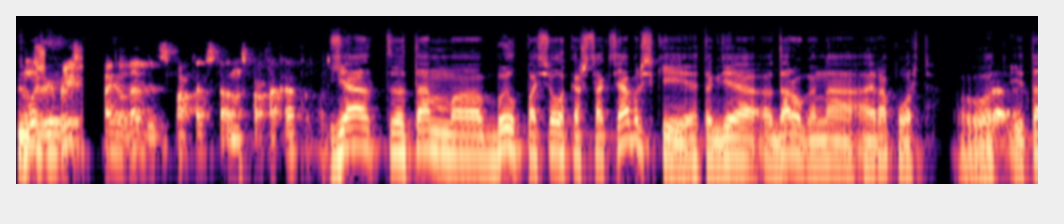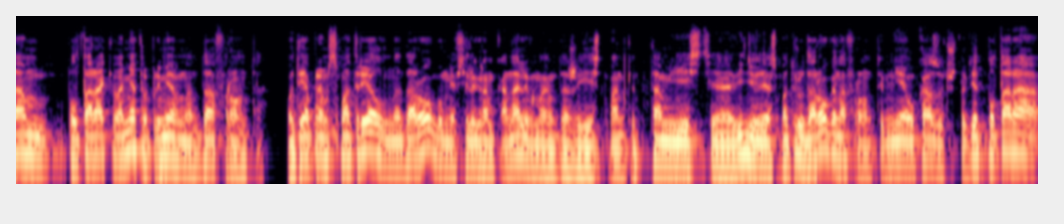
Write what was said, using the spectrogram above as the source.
Ну, ты же близко ходил, да, где-то Спартак, сторона Спартака? Я там э, был поселок, кажется, Октябрьский, это где дорога на аэропорт. Вот, да. И там полтора километра примерно до фронта. Вот я прям смотрел на дорогу, у меня в телеграм-канале в моем даже есть панкет. Там есть э, видео, я смотрю дорога на фронт, и мне указывают, что где-то полтора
